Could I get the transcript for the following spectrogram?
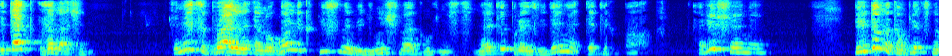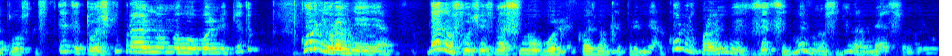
Итак, задача. Имеется правильный n-угольник, вписанный в единичную окружность. Найти произведение этих палок. Решение. Перейдем на комплексную плоскость. Эти точки правильного многоугольника, это корни уравнения. В данном случае, если у нас семиугольник, возьмем для примера, корни уравнения z7 минус 1 равняется 0.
